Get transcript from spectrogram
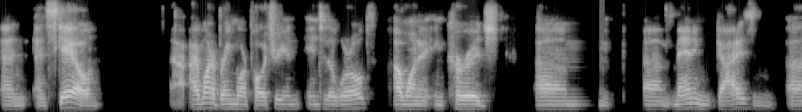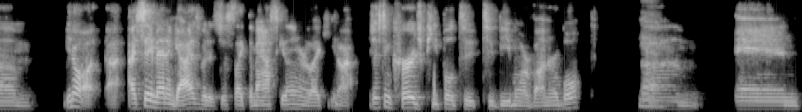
and and scale, I, want to bring more poetry in, into the world. I want to encourage um, um, men and guys, and um, you know, I, I say men and guys, but it's just like the masculine, or like you know, just encourage people to to be more vulnerable, um, and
